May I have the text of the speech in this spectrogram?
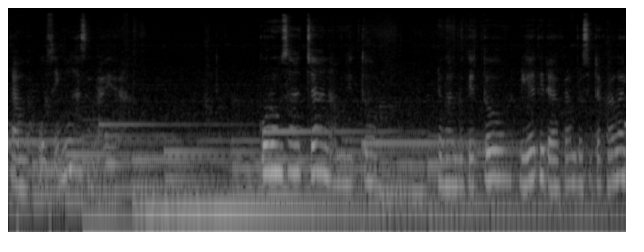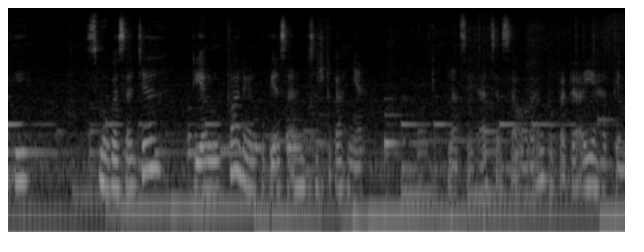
tambah pusinglah sang ayah. Kurung saja anakmu itu, dengan begitu, dia tidak akan bersedekah lagi. Semoga saja dia lupa dengan kebiasaan bersedekahnya. Nasihat seseorang kepada ayah Hatim.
